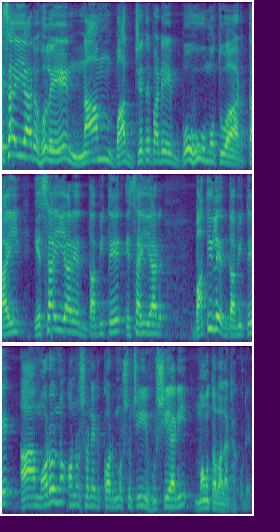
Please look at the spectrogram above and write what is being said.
SIR হলে নাম বাদ যেতে পারে বহু মতুয়ার তাই এসআইআর এর দাবিতে এসআইআর বাতিলের দাবিতে আমরণ অনশনের কর্মসূচি হুঁশিয়ারি মমতা বালা ঠাকুরের।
